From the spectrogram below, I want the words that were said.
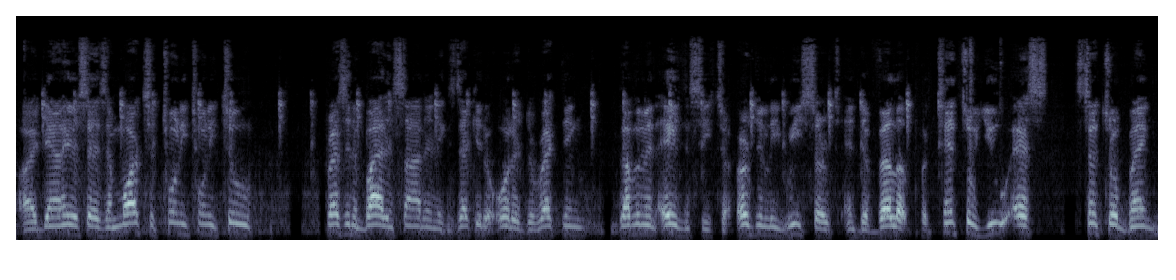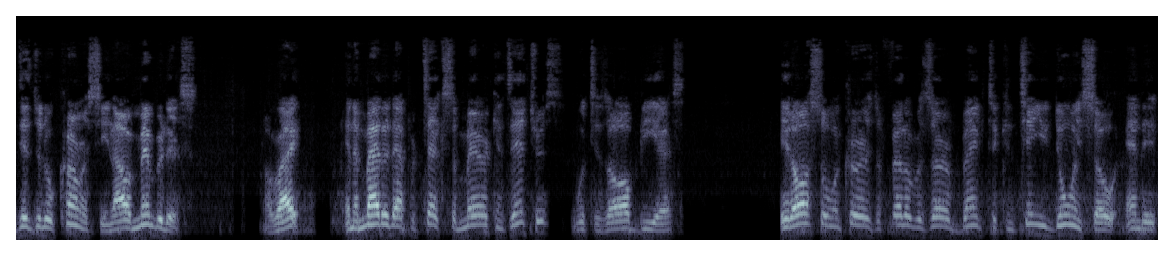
All right, down here it says in March of 2022, President Biden signed an executive order directing government agencies to urgently research and develop potential U.S. central bank digital currency. Now remember this, all right? In a matter that protects Americans' interests, which is all BS, It also encouraged the Federal Reserve Bank to continue doing so, and it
